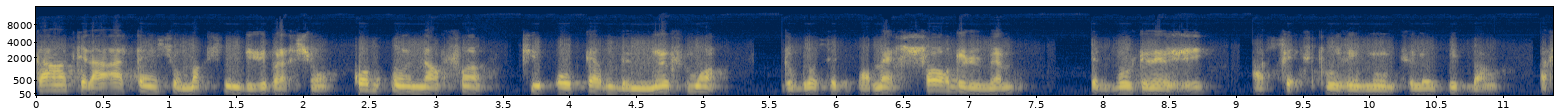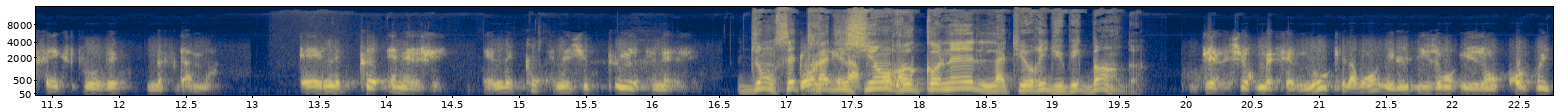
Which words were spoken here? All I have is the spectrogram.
quand elle a atteint son maximum de vibration, comme un enfant qui, au terme de neuf mois de grossesse de sa mère, sort de lui-même, cette boule d'énergie a fait exploser Moon, c'est le Big Bang, a fait exploser neuf dames. Et elle n'est que énergie. Elle n'est que énergie, pure énergie. Donc cette tradition reconnaît la théorie du Big Bang. Bien sûr, mais c'est nous qui l'avons, ils ont, ils ont compris,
